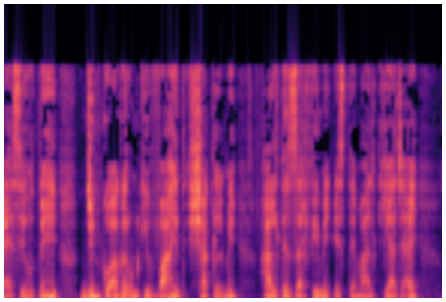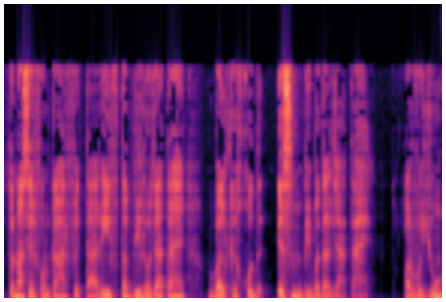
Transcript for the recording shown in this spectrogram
ایسے ہوتے ہیں جن کو اگر ان کی واحد شکل میں حالت ظرفی میں استعمال کیا جائے تو نہ صرف ان کا حرف تعریف تبدیل ہو جاتا ہے بلکہ خود اسم بھی بدل جاتا ہے۔ اور وہ یوں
